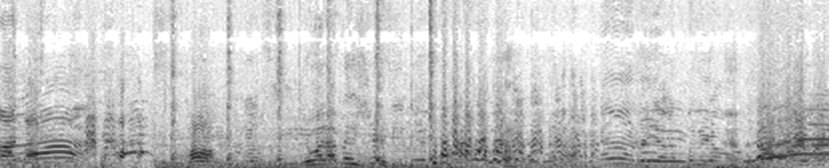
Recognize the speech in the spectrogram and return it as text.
bata! Oh! Yung wala pa yung shit! Ah, naiyak tuloy ako.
